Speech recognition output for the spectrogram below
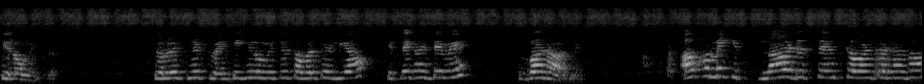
kilometre. चलो इसने ट्वेंटी किलोमीटर कवर कर लिया। कितने घंटे में? वन आवर में। अब हमें कितना डिस्टेंस कवर करना था?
